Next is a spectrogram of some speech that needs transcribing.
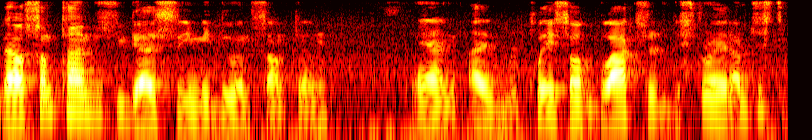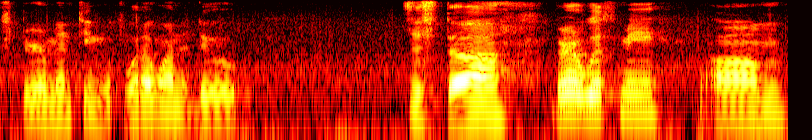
Now, sometimes if you guys see me doing something and I replace all the blocks or destroy it, I'm just experimenting with what I want to do. Just uh, bear with me. Um,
